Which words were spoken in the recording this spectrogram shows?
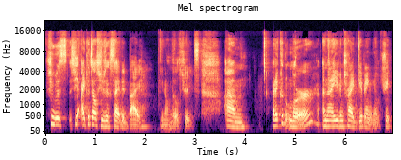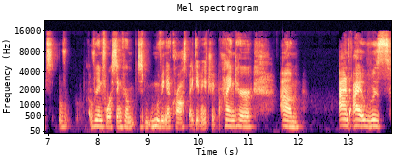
she was she, I could tell she was excited by, you know, little treats. Um, but I couldn't lure her. And then I even tried giving you know, treats reinforcing her just moving across by giving a treat behind her um, and I was,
